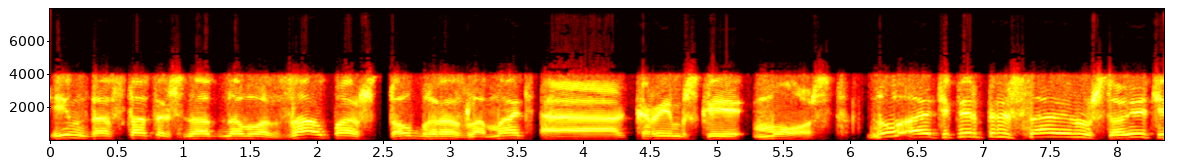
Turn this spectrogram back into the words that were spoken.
им достаточно одного залпа, чтобы разломать э, Крымский мост. Ну, а теперь представим, что эти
